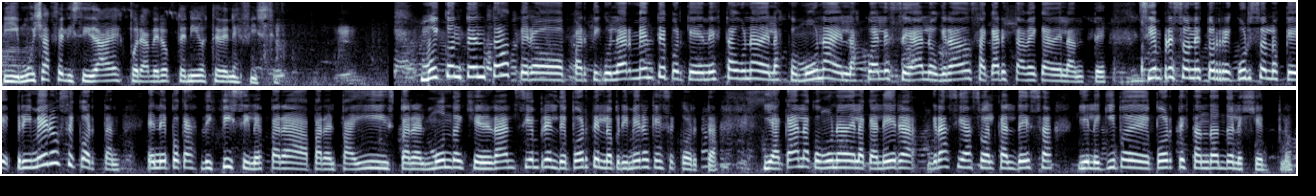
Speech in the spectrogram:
y muchas felicidades por haber obtenido este beneficio. Muy contenta, pero particularmente porque en esta una de las comunas en las cuales se ha logrado sacar esta beca adelante. Siempre son estos recursos los que primero se cortan en épocas difíciles para, para el país, para el mundo en general. Siempre el deporte es lo primero que se corta. Y acá la comuna de La Calera, gracias a su alcaldesa y el equipo de deporte, están dando el ejemplo.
